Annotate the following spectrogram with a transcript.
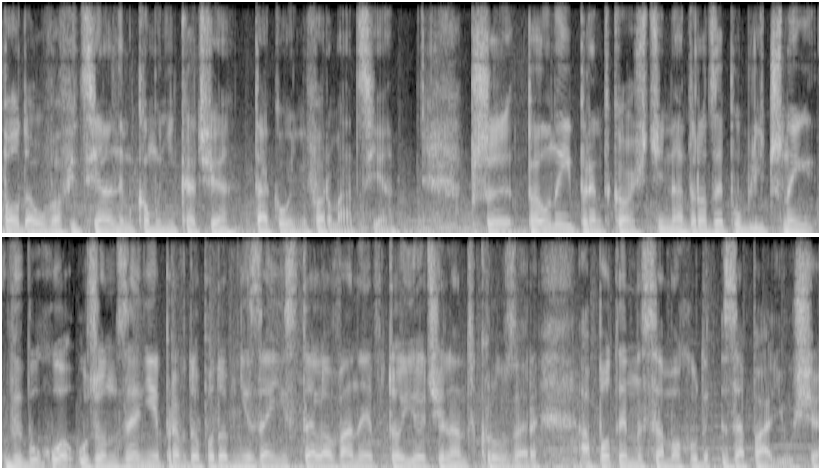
podał w oficjalnym komunikacie taką informację. Przy pełnej prędkości na drodze publicznej wybuchło urządzenie prawdopodobnie zainstalowane w Toyocie Land Cruiser, a potem samochód zapalił się.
